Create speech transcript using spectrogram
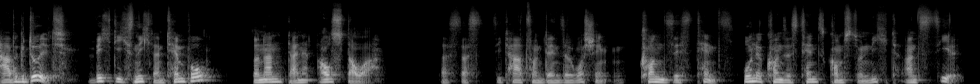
habe Geduld. Wichtig ist nicht dein Tempo, sondern deine Ausdauer. Das ist das Zitat von Denzel Washington. Konsistenz. Ohne Konsistenz kommst du nicht ans Ziel.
